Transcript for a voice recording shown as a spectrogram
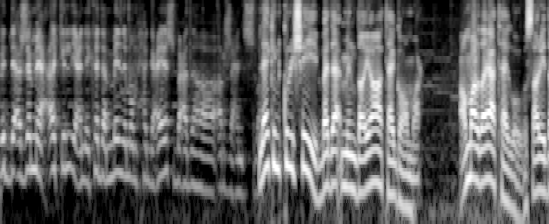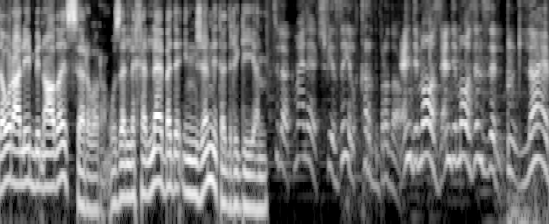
بدي أجمع أكل يعني كذا minimum حق عيش بعدها أرجع عند الشباب. لكن كل شيء بدأ من ضياع تاج عمر. عمر ضيع تاجه وصار يدور عليه بين أعضاء ال server وذا اللي خلاه بدأ ينجن تدريجيا. قلت لك ما عليك في زي القرد brother عندي موز عندي موز انزل. لاعب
